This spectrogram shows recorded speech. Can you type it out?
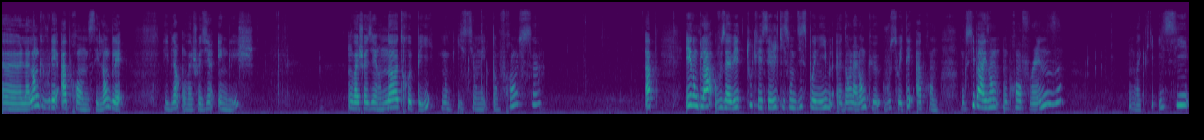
euh, la langue que vous voulez apprendre, c'est l'anglais, eh bien, on va choisir English. On va choisir notre pays. Donc ici, on est en France. Hop. Et donc là, vous avez toutes les séries qui sont disponibles euh, dans la langue que vous souhaitez apprendre. Donc si par exemple on prend Friends, on va cliquer ici.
